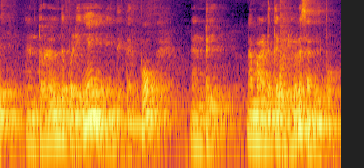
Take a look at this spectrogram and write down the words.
தொடர்ந்து படிங்க இணைந்து கற்போம். நன்றி. நம்ம அடுத்த வீடியோவில் சந்திப்போம்.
